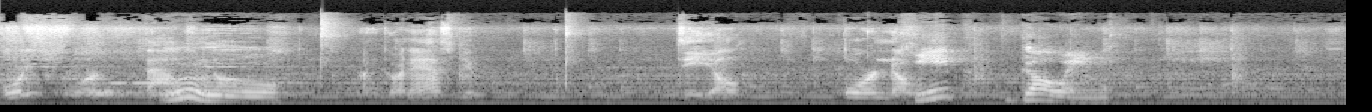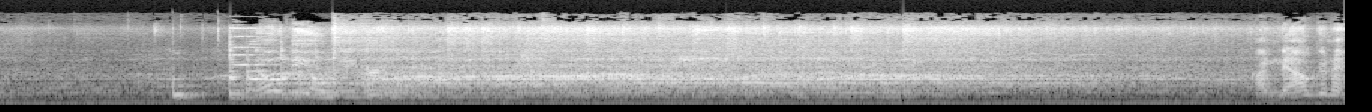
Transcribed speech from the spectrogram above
$44,000. I'm going to ask you. Deal or no? Keep going. No deal, Banker. I'm now going to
